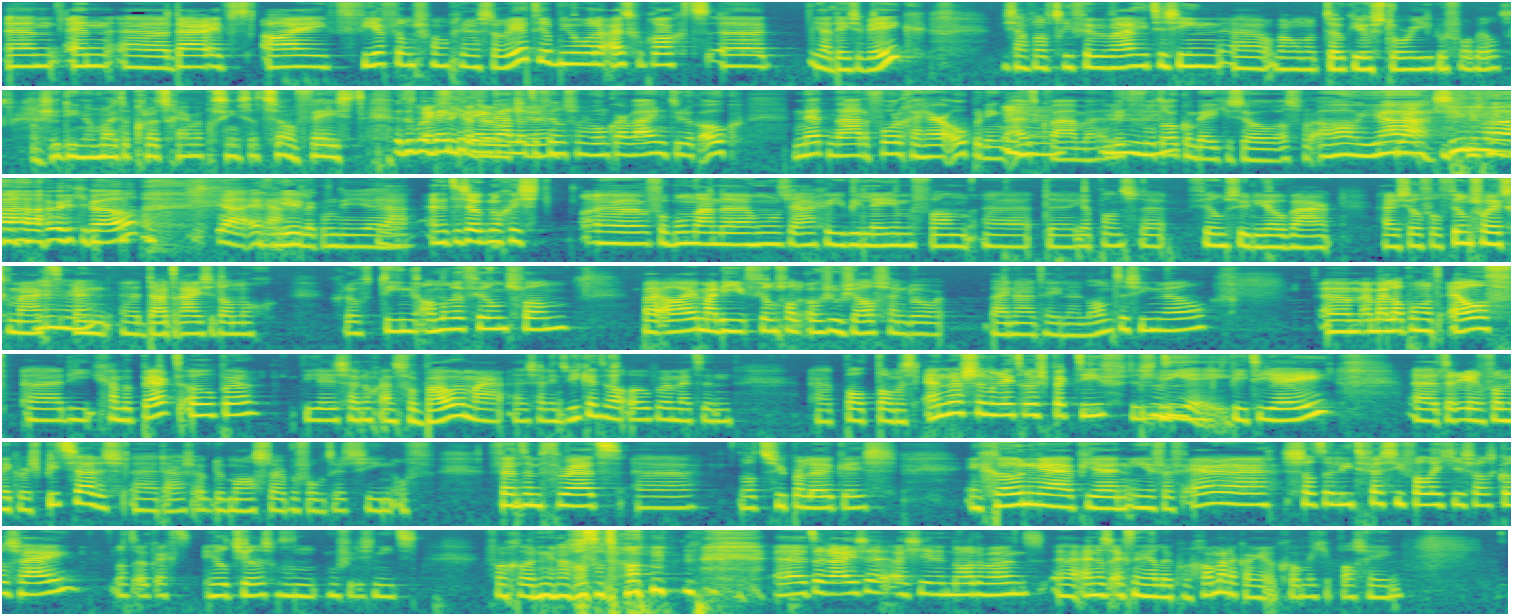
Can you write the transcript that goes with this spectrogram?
Ehm, en eh, daar heeft I vier films van gerestaureerd die opnieuw worden uitgebracht eh, ja, deze week. Die zijn vanaf 3 februari te zien, eh, waaronder Tokyo Story bijvoorbeeld. Als je die nog nooit op groot scherm hebt gezien, is dat zo'n feest. Het doet me een beetje denken aan dat de films van Wong Kar-wai natuurlijk ook net na de vorige heropening Mhm. uitkwamen. En dit voelt ook een beetje zo als van, oh ja, Ja. cinema, weet je wel? Ja, echt Ja. heerlijk om die... Ja, en het is ook nog eens eh, verbonden aan de 100-jarige jubileum van eh, de Japanse filmstudio, waar hij dus heel veel films voor heeft gemaakt. En eh, daar draaien ze dan nog, ik geloof, tien andere films van bij AI. Maar die films van Ozu zelf zijn door bijna het hele land te zien wel. Ehm, en bij Lab 111, eh, die gaan beperkt open. Die zijn nog aan het verbouwen, maar zijn in het weekend wel open met een Paul Thomas Anderson retrospectief. Dus die PTA. Eh, ter ere van Licorice Pizza. Dus eh, daar is ook de Master bijvoorbeeld weer te zien. Of Phantom Thread, eh, wat superleuk is. In Groningen heb je een IFFR-satellietfestivalletje, zoals ik al zei. Wat ook echt heel chill is, want dan hoef je dus niet van Groningen naar Rotterdam te reizen als je in het noorden woont. En dat is echt een heel leuk programma. Daar kan je ook gewoon met je pas heen.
